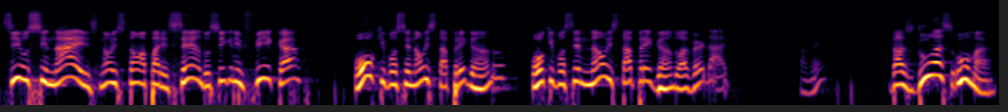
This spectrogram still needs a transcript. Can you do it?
se os sinais não estão aparecendo, significa ou que você não está pregando, ou que você não está pregando a verdade. Amém? Das duas, uma.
